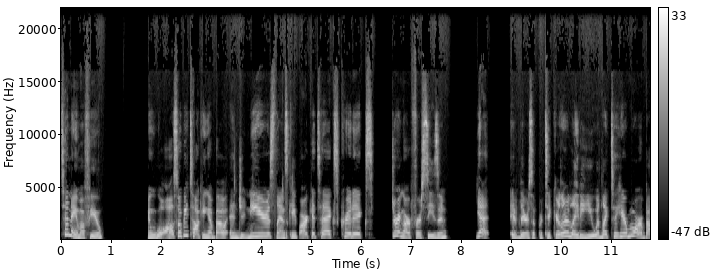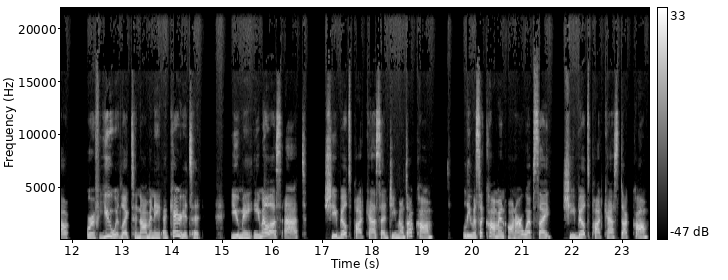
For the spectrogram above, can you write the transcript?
To name a few. And we will also be talking about engineers, landscape architects, critics during our first season. Yet, if there's a particular lady you would like to hear more about, or if you would like to nominate a caryatid, you may email us at shebuildspodcast at gmail.com, leave us a comment on our website, shebuildspodcast.com,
